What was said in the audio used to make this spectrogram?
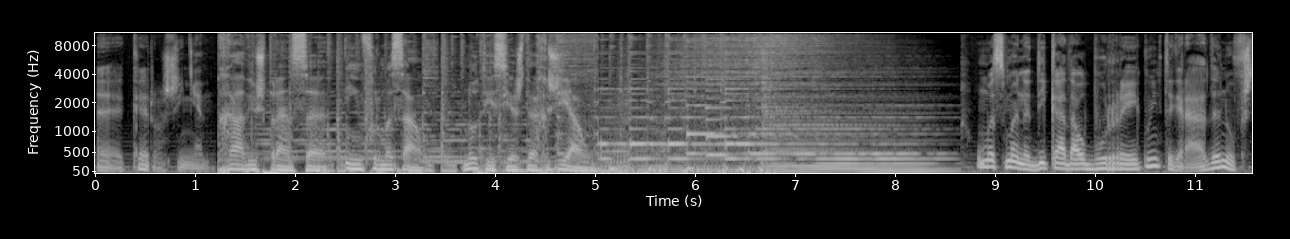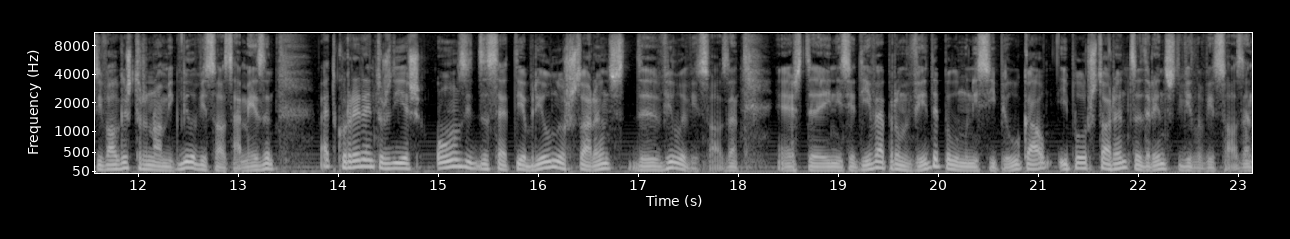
a carochinha. Rádio Esperança, informação, notícias da região. Uma semana dedicada ao borrego, integrada no Festival Gastronómico Vila Viçosa à Mesa, vai decorrer entre os dias 11 e 17 de abril nos restaurantes de Vila Viçosa. Esta iniciativa é promovida pelo município local e pelos restaurantes aderentes de Vila Viçosa.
